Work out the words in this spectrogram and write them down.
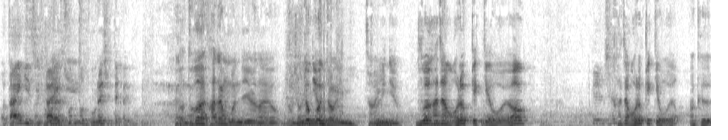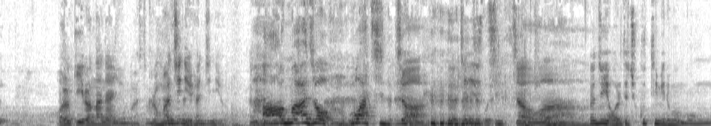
어, 딸기지 겨울에 손톱 노래실 때까지 먹어. 어, 누가 가장 먼저 일어나요? 무조건 정인이. 정민이요. 누가 가장 어렵게 깨워요? 가장 어렵게 깨워요? 아 그 어렵게 일어나냐 이 말씀. 그런 말 현진이요, 현진이요. 아 맞아 와 진짜 진짜 와 현진이 어릴 때 축구팀 이름은 뭔,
